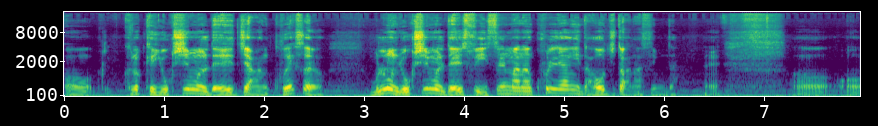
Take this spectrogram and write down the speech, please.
어, 그- 그렇게 욕심을 내지 않고 했어요. 물론 욕심을 낼 수 있을 만한 콜량이 나오지도 않았습니다. 예. 어, 어,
